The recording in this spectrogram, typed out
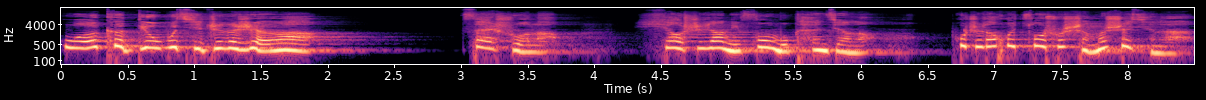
我可丢不起这个人啊。再说了，要是让你父母看见了，不知道会做出什么事情来。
